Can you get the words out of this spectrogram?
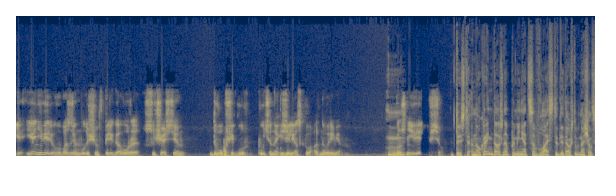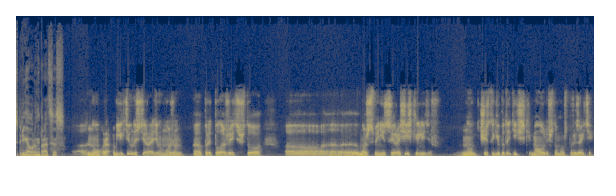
я, я не верю в обозримом будущем в переговоры с участием двух фигур Путина и Зеленского одновременно. Mm. Просто не верю, все. То есть на Украине должна поменяться власть для того, чтобы начался переговорный процесс? Ну, объективности ради мы можем э, предположить, что э, может смениться и российский лидер ну, чисто гипотетически, мало ли что может произойти.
